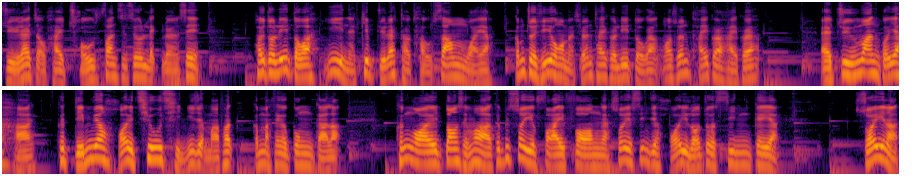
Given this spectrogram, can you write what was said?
住咧就係儲翻少少力量先。去到呢度啊，依然係 keep 住咧頭頭三位啊。咁最主要我咪想睇佢呢度噶，我想睇佢係佢誒轉彎嗰一下，佢點樣可以超前呢隻馬匹咁啊？睇個功架啦。佢外當情況下，佢必須要快放嘅，所以先至可以攞咗個先機啊！所以嗱，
